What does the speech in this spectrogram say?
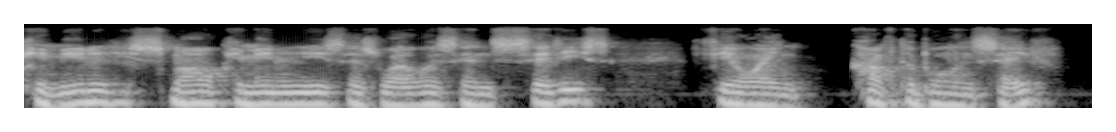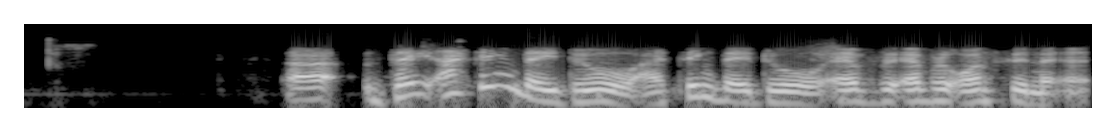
communities, small communities as well as in cities, feeling comfortable and safe? Uh, they, I think they do. I think they do. Every every once in a,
